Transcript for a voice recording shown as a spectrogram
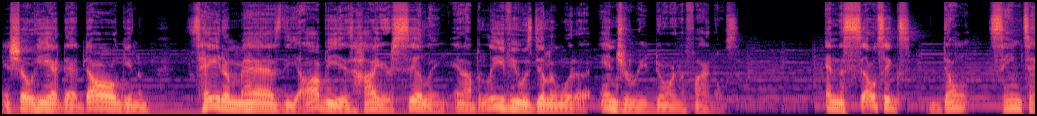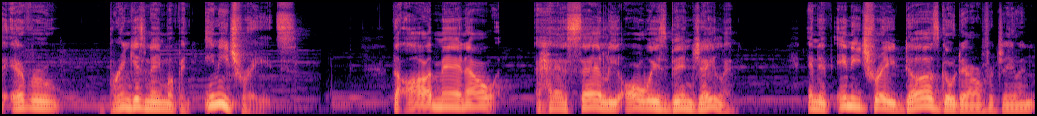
and showed he had that dog in him, Tatum has the obvious higher ceiling, and I believe he was dealing with an injury during the finals. And the Celtics don't seem to ever bring his name up in any trades. The odd man out has sadly always been Jaylen. And if any trade does go down for Jaylen,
